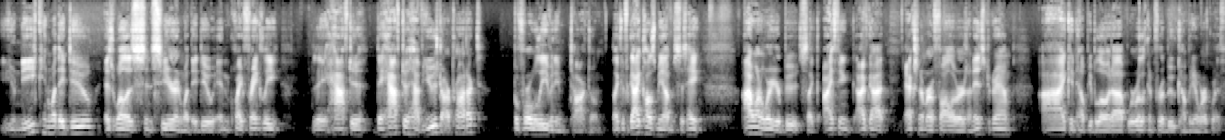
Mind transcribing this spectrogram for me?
unique in what they do as well as sincere in what they do. And quite frankly they have to they have to have used our product before we'll even even talk to them like if a guy calls me up and says hey i want to wear your boots like i think i've got x number of followers on instagram. I can help you blow it up. We're looking for a boot company to work with.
